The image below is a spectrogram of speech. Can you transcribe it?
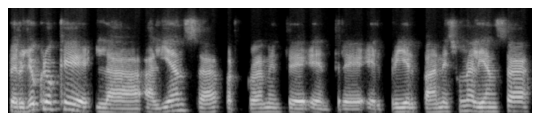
Pero yo creo que la alianza, particularmente entre el PRI y el PAN, es una alianza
